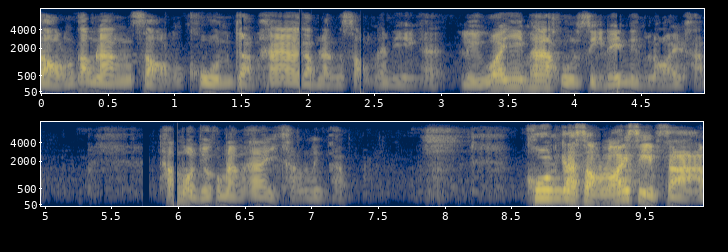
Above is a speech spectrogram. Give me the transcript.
สองกำลังสองคูณกับห้ากำลังสองนั่นเองฮะหรือว่ายี่ห้าคูณสี่ได้หนึ่งร้อยครับ ทั้งหมดยกกำลังห้าอีกครั้งหนึ่งครับ คูณกับสองร้อยสี่สาม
